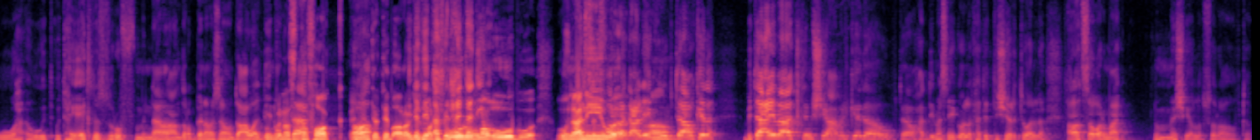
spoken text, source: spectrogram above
وتهيأت لي الظروف من نعمه عند ربنا مثلا ودعاء والدين ربنا اصطفاك إن آه. أنت تبقى راجل أنت تبقى في الحتة دي وموهوب وغني والناس و... عليك آه. وبتاع وكده. بتاع إيه بقى تمشي عامل كده وبتاع وحد مثلا يجي يقول لك هات التيشيرت ولا تعالى اتصور معاك. ماشي يلا بسرعة وبتاع.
